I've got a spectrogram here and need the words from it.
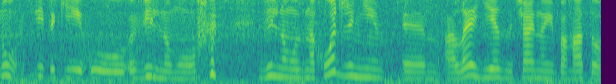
Ну, ці такі у вільному, вільному знаходженні, ем, але є, звичайно, і багато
